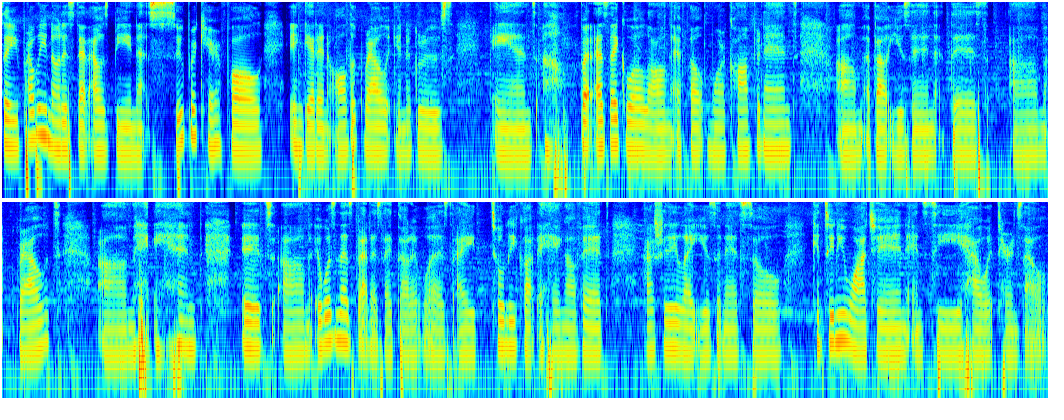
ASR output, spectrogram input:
So you probably noticed that I was being super careful in getting all the grout in the grooves. And but as I go along I felt more confident um, about using this um, grout. Um, and it um, it wasn't as bad as I thought it was. I totally got the hang of it. Actually like using it. So continue watching and see how it turns out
